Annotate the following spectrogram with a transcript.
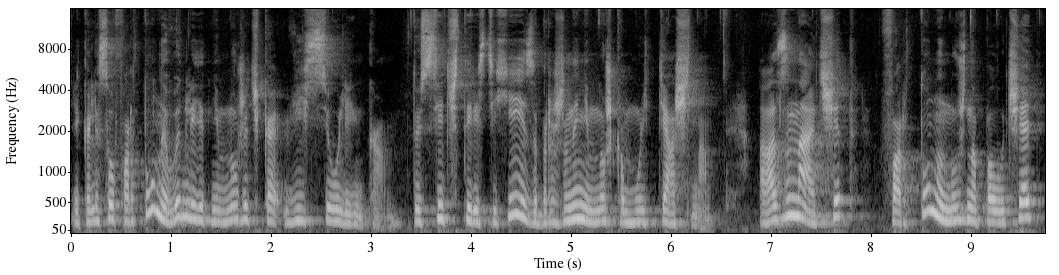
И колесо фортуны выглядит немножечко веселенько. То есть все четыре стихии изображены немножко мультяшно. А значит, фортуну нужно получать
